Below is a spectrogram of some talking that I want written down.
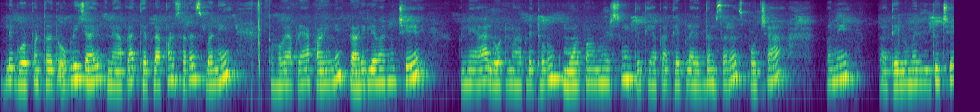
એટલે ગોળ પણ તરત ઓગળી જાય અને આપણા થેપલા પણ સરસ બને. તો હવે આપણે આ પાણીને ગાળી લેવાનું છે અને આ લોટમાં આપણે થોડુંક મોણ પણ ઉમેરશું, તેથી આપણા થેપલા એકદમ સરસ પોચા બને. તો આ તેલ ઉમેરી દીધું છે.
